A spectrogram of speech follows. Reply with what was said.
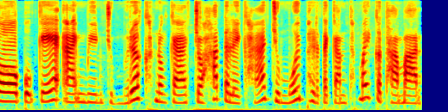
ក៏ពួកគេអាចមានជំរឿសក្នុងការចុះហត្ថលេខាជាមួយផលិតកម្មថ្មីក៏ថាបាន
